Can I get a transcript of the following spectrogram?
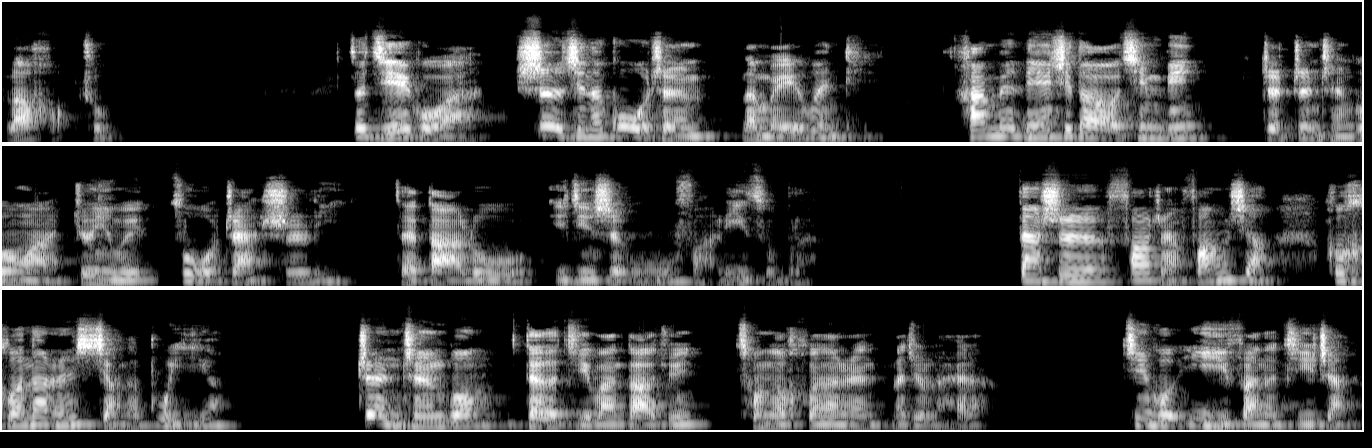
捞好处。这结果啊，事情的过程那没问题，还没联系到清兵，这郑成功啊就因为作战失利，在大陆已经是无法立足了。但是发展方向和河南人想的不一样，郑成功带着几万大军冲着河南人那就来了，经过一番的激战，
